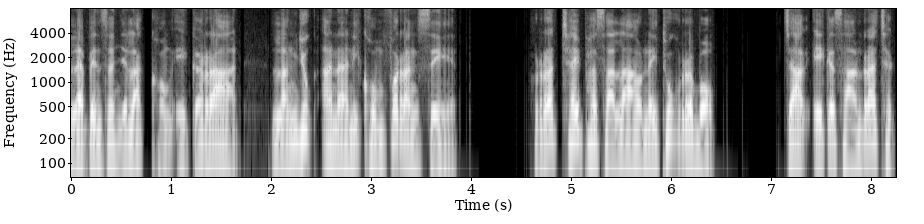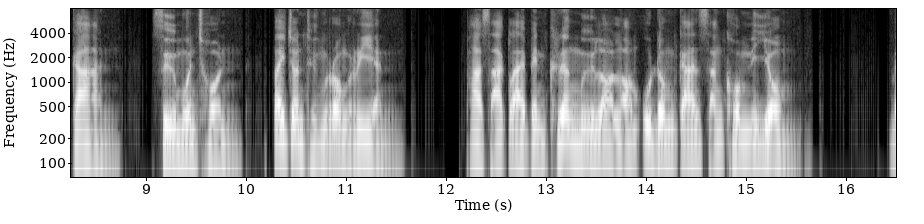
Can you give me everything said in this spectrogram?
และเป็นสัญลักษณ์ของเอกราช หลังยุคอาณานิคมฝรั่งเศส รัฐใช้ภาษาลาวในทุกระบบ จากเอกสารราชการ สื่อมวลชน ไปจนถึงโรงเรียน ภาษากลายเป็นเครื่องมือหล่อหลอมอุดมการณ์สังคมนิยม แบ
